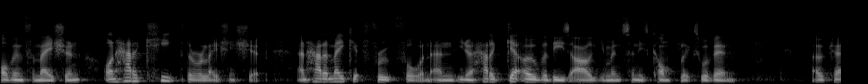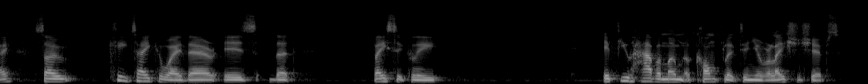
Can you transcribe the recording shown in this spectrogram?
of information on how to keep the relationship and how to make it fruitful and, and you know how to get over these arguments and these conflicts within. Okay, so key takeaway there is that basically, if you have a moment of conflict in your relationships,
